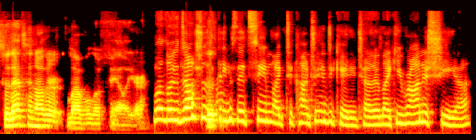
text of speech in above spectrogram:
So that's another level of failure. Well, there's also the, things that seem like to contraindicate each other, like Iran is Shia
